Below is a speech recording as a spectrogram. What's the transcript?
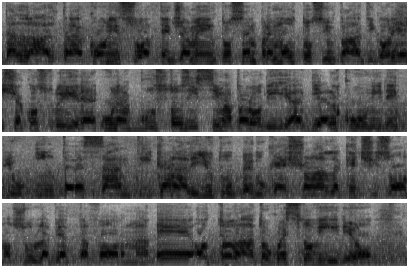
dall'altra, con il suo atteggiamento sempre molto simpatico, riesce a costruire una gustosissima parodia di alcuni dei più interessanti canali YouTube educational che ci sono sulla piattaforma. E ho trovato questo video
